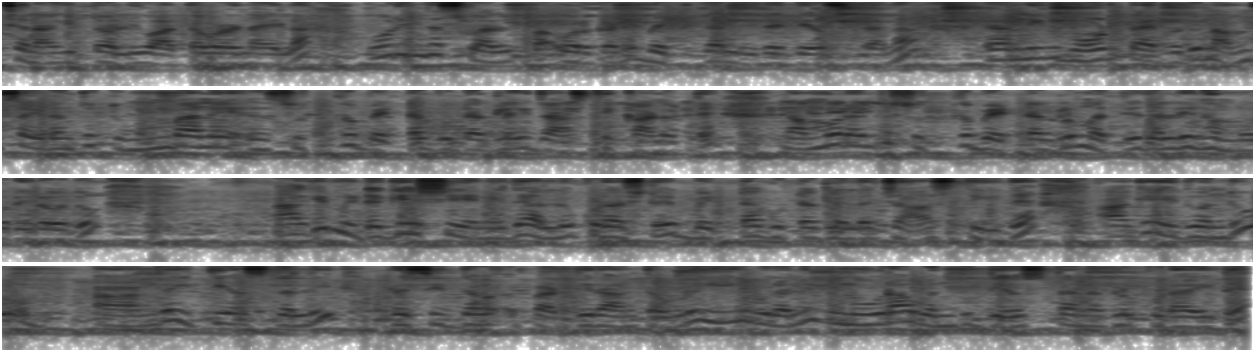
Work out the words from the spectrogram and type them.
ಚೆನ್ನಾಗಿತ್ತು ಅಲ್ಲಿ ವಾತಾವರಣ ಎಲ್ಲ. ಊರಿಂದ ಸ್ವಲ್ಪ ಹೊರಗಡೆ ಬೆಟ್ಟದಲ್ಲಿದೆ ದೇವಸ್ಥಾನ. ನೀವು ನೋಡ್ತಾ ಇರ್ಬೋದು ನಮ್ಮ ಸೈಡ್ ಅಂತೂ ತುಂಬಾ ಸುತ್ತಲೂ ಬೆಟ್ಟ ಗುಡ್ಡಗಳೇ ಜಾಸ್ತಿ ಕಾಣುತ್ತೆ. ನಮ್ಮೂರಂತೂ ಸುತ್ತಲೂ ಬೆಟ್ಟಗಳು, ಮಧ್ಯದಲ್ಲಿ ನಮ್ಮೂರಿರೋದು. ಹಾಗೆ ಮಿಡಗೇಶಿ ಏನಿದೆ, ಅಲ್ಲೂ ಕೂಡ ಅಷ್ಟೇ ಬೆಟ್ಟ ಗುಡ್ಡಗಳೆಲ್ಲ ಜಾಸ್ತಿ ಇದೆ. ಹಾಗೆ ಇದೊಂದು ಅಂದರೆ ಇತಿಹಾಸದಲ್ಲಿ ಪ್ರಸಿದ್ಧ ಪಡೆದಿರೋ ಅಂಥವ್ರು. ಈ ಊರಲ್ಲಿ ನೂರ ಒಂದು ದೇವಸ್ಥಾನಗಳು ಕೂಡ ಇದೆ.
